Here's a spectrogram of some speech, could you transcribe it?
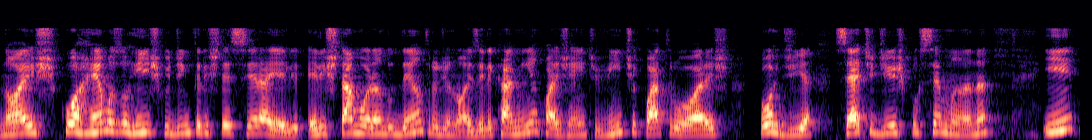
Nós corremos o risco de entristecer a Ele. Ele está morando dentro de nós, ele caminha com a gente 24 horas por dia, 7 dias por semana e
